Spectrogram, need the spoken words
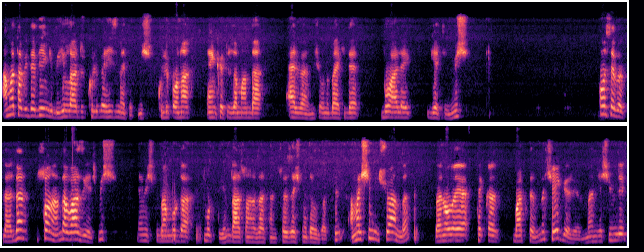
Ama tabii dediğin gibi yıllardır kulübe hizmet etmiş. Kulüp ona en kötü zamanda el vermiş. Onu belki de bu hale getirmiş. O sebeplerden son anda vazgeçmiş. Demiş ki ben burada mutluyum. Daha sonra zaten sözleşme de uzattı. Ama şimdi şu anda ben olaya tekrar baktığımda şey görüyorum. Bence şimdi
